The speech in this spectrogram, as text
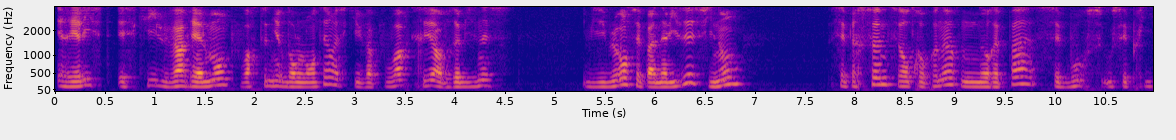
est réaliste? Est-ce qu'il va réellement pouvoir tenir dans le long terme? Est-ce qu'il va pouvoir créer un vrai business? Visiblement, c'est pas analysé, sinon ces personnes, ces entrepreneurs n'auraient pas ces bourses ou ces prix.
